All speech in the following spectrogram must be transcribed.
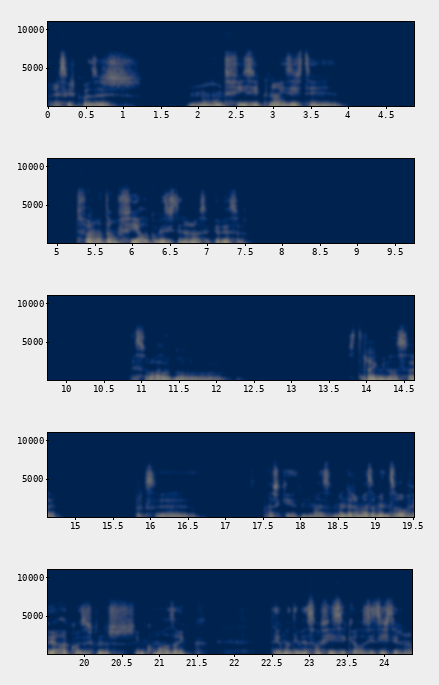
Parece que as coisas no mundo físico não existem de forma tão fiel como existem na nossa cabeça. É só algo Estranho, não sei. Porque se. acho que é de mais, maneira mais ou menos óbvia. Há coisas que nos incomodam e que têm uma dimensão física, elas existem no,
